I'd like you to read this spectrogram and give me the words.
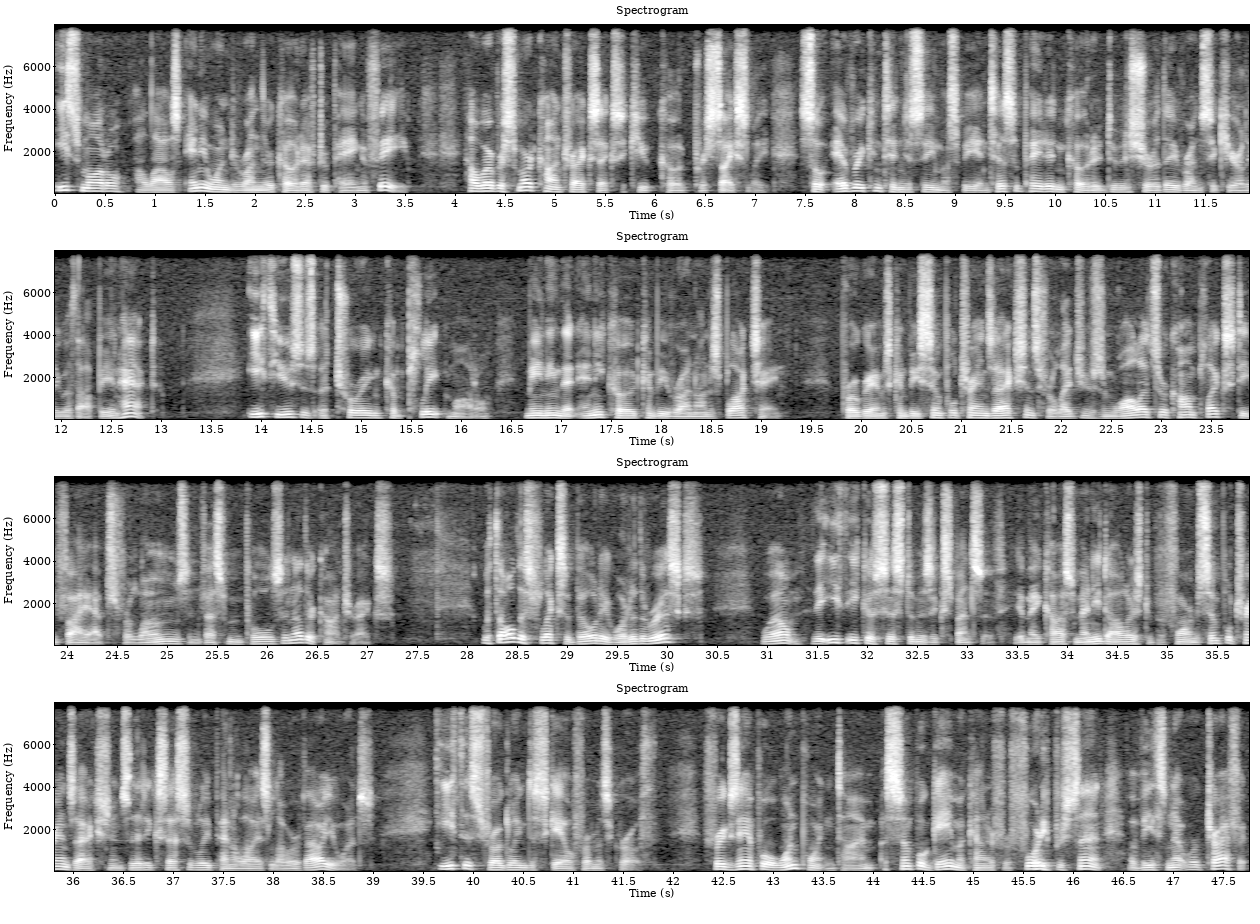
ETH's model allows anyone to run their code after paying a fee. However, smart contracts execute code precisely, so every contingency must be anticipated and coded to ensure they run securely without being hacked. ETH uses a Turing complete model, meaning that any code can be run on its blockchain. Programs can be simple transactions for ledgers and wallets or complex DeFi apps for loans, investment pools, and other contracts. With all this flexibility, what are the risks? Well, the ETH ecosystem is expensive. It may cost many dollars to perform simple transactions that excessively penalize lower value ones. ETH is struggling to scale from its growth. For example, at one point in time, a simple game accounted for 40% of ETH's network traffic.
